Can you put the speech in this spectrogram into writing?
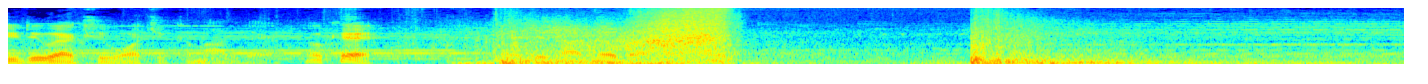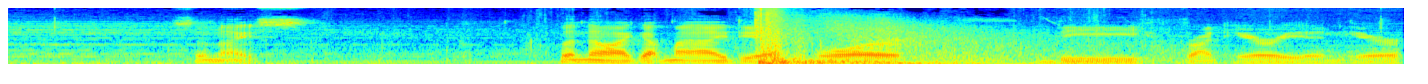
You do actually watch it come out of there. Okay. I did not know that. So nice. But no, I got my idea for the front area in here.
